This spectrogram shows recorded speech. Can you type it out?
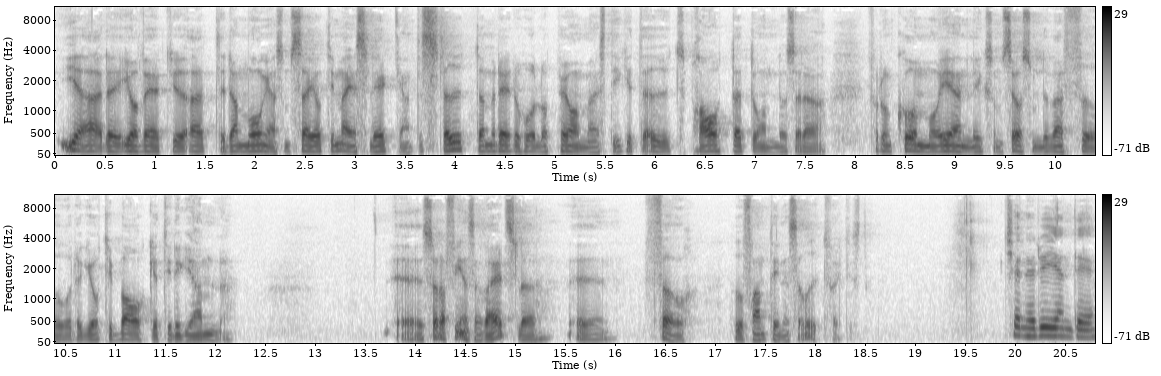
Ja, det, jag vet ju att det är många som säger till mig, släktingar, inte sluta med det du håller på med, stick inte ut, pratat om det och sådär. För de kommer igen liksom så som det var förr och det går tillbaka till det gamla. Eh, så det finns en rädsla eh, för hur framtiden ser ut faktiskt. Känner du igen det,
